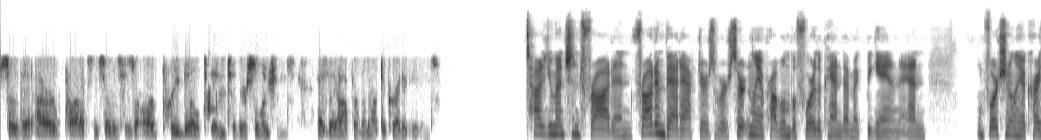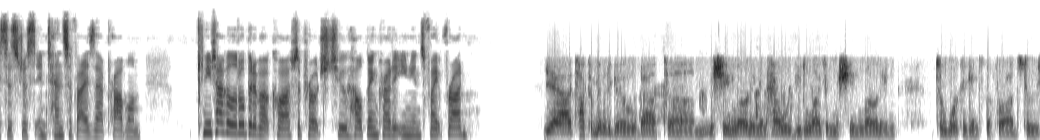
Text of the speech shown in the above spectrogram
so that our products and services are pre-built into their solutions as they offer them out to credit unions. Todd, you mentioned fraud, and fraud and bad actors were certainly a problem before the pandemic began, and unfortunately, a crisis just intensifies that problem. Can you talk a little bit about Co-op's approach to helping credit unions fight fraud? Yeah, I talked a minute ago about um, machine learning and how we're utilizing machine learning to work against the fraudsters.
